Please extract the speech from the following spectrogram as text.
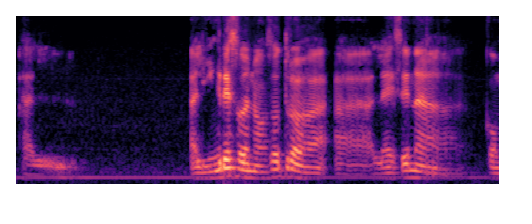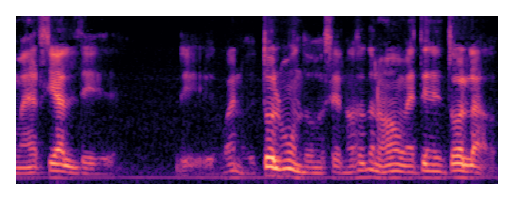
al, al ingreso de nosotros a, la escena comercial de, de, bueno, de todo el mundo. O sea, nosotros nos vamos a meter en todos lados.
